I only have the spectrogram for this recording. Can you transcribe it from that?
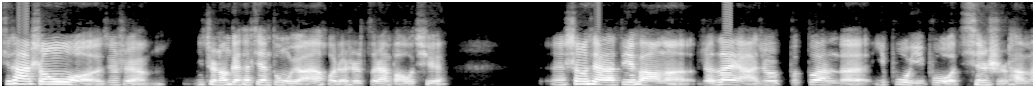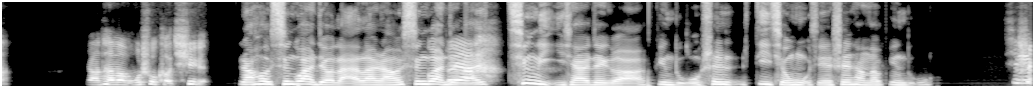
其他生物就是你只能给他建动物园或者是自然保护区。嗯，剩下的地方呢，人类啊，就是不断的一步一步侵蚀他们，让他们无处可去。然后新冠就来了，然后新冠就来清理一下这个病毒身地球母亲身上的病毒。其实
